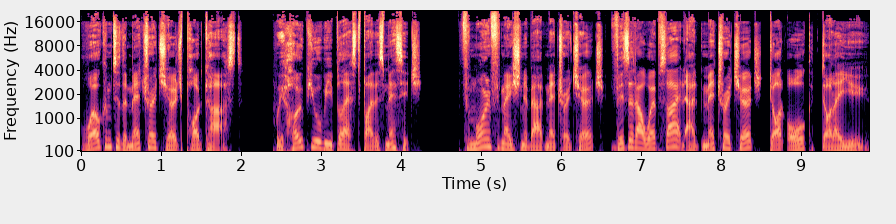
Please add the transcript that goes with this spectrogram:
Welcome to the Metro Church podcast. We hope you will be blessed by this message. For more information about Metro Church, visit our website at metrochurch.org.au.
